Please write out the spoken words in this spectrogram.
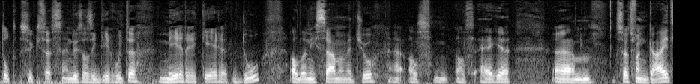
tot succes. En dus als ik die route meerdere keren doe, al dan niet samen met Joe uh, als, als eigen um, soort van guide,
